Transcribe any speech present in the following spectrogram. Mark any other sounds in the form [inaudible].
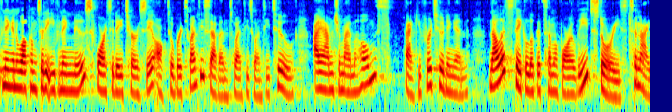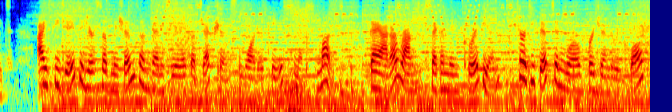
evening and welcome to the evening news for today, Thursday, October 27, 2022. I am Jemima Holmes. Thank you for tuning in. Now let's take a look at some of our lead stories tonight. ICJ to hear submissions on Venezuela's objections to border case next month. Guyana ranked second in Caribbean, 35th in world for gender equality.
